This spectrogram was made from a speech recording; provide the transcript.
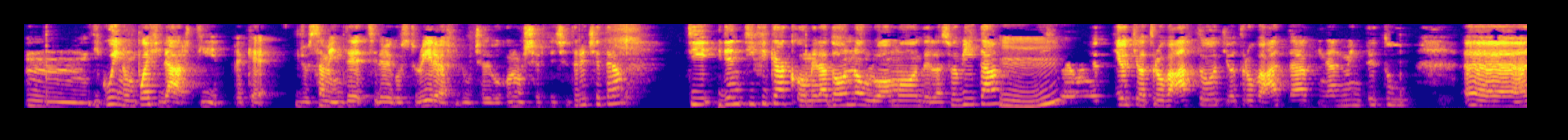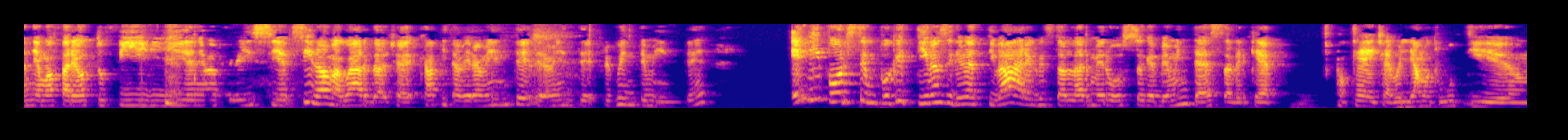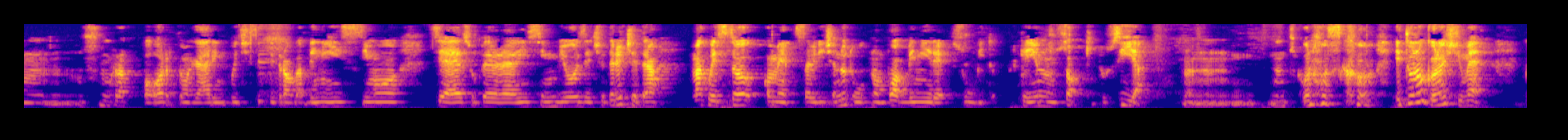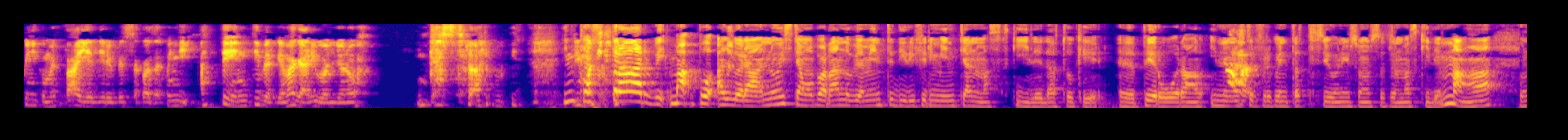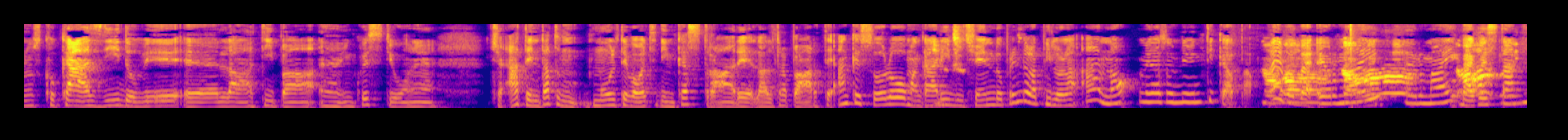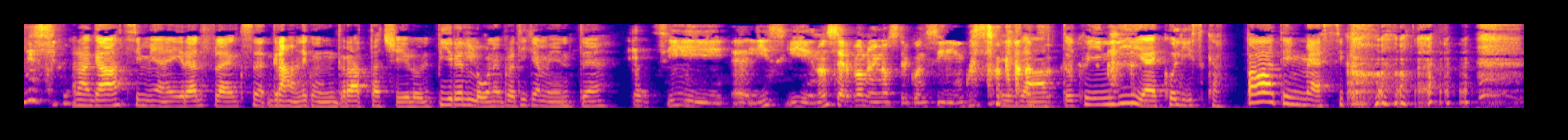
mh, mm, di cui non puoi fidarti, perché giustamente si deve costruire la fiducia, devo conoscerti, eccetera, eccetera, ti identifica come la donna o l'uomo della sua vita. Mm. Io ti ho trovato, ti ho trovata, finalmente tu. Eh, andiamo a fare otto figli, andiamo a fare insieme. Sì, no, ma guarda, cioè, capita veramente, veramente frequentemente. E lì forse un pochettino si deve attivare questo allarme rosso che abbiamo in testa perché, ok, cioè vogliamo tutti um, un rapporto magari in cui ci si trova benissimo, si è super in simbiosi, eccetera, eccetera, ma questo, come stavi dicendo tu, non può avvenire subito, perché io non so chi tu sia, non, non ti conosco e tu non conosci me, quindi come fai a dire questa cosa? Quindi attenti perché magari vogliono incastrarvi. Incastrarvi? Che... Ma po- allora, noi stiamo parlando ovviamente di riferimenti al maschile, dato che eh, per ora le ah. nostre frequentazioni sono state al maschile, ma conosco casi dove eh, la tipa eh, in questione cioè, ha tentato molte volte di incastrare l'altra parte, anche solo magari dicendo prendo la pillola, ah no, me la sono dimenticata. No, eh vabbè, e ormai, no, ormai, no, beh questa, ragazzi miei, red flags, grande come un grattacielo, il pirellone praticamente. Eh sì, eh, lì sì, non servono i nostri consigli in questo esatto, caso. Esatto, quindi ecco lì scappate in Messico.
